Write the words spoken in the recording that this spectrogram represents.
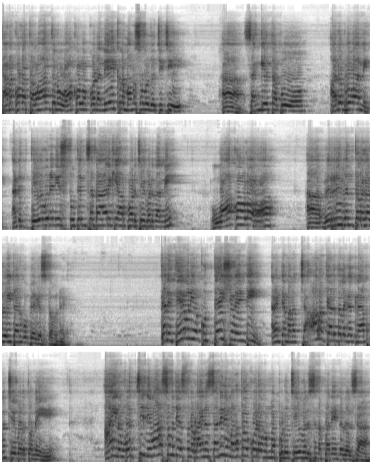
తనకున్న తలాంతును లోకంలో కూడా అనేకుల మనసులో వచ్చించి ఆ సంగీతపు అనుభవాన్ని అంటే దేవునిని స్తుతించడానికి ఏర్పాటు చేయబడినదాన్ని లోకంలో ఆ వెర్రి వింతలుగా వేయటానికి ఉపయోగిస్తూ ఉన్నాడు. కానీ దేవుని యొక్క ఉద్దేశం ఏంటి అని అంటే మనం చాలా తేడతలుగా జ్ఞాపకం చేయబడుతున్నాయి ఆయన వచ్చి నివాసం చేస్తున్నప్పుడు ఆయన సన్నిధి మనతో కూడా ఉన్నప్పుడు చేయవలసిన పని ఏంటో తెలుసా?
